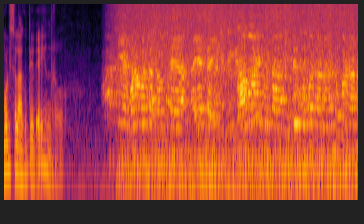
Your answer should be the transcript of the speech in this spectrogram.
ಮೂಡಿಸಲಾಗುತ್ತಿದೆ ಎಂದರು. ಪ್ರಾಮಾಣೀಕೃತ ವಿದ್ಯುತ್ ಉಪಕರಣ ಉಪಕರಣ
